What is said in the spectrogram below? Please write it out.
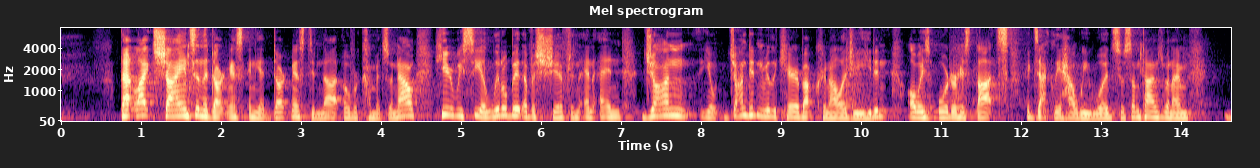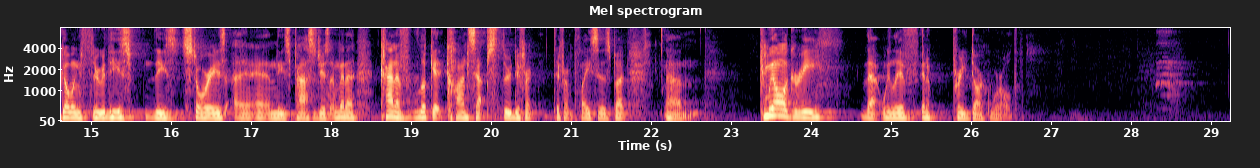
That light shines in the darkness, and yet darkness did not overcome it. So now here we see a little bit of a shift, and, and, and John, you know, John didn't really care about chronology. He didn't always order his thoughts exactly how we would. So sometimes when I'm going through these, these stories and these passages, I'm going to kind of look at concepts through different, different places. But um, can we all agree that we live in a pretty dark world?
